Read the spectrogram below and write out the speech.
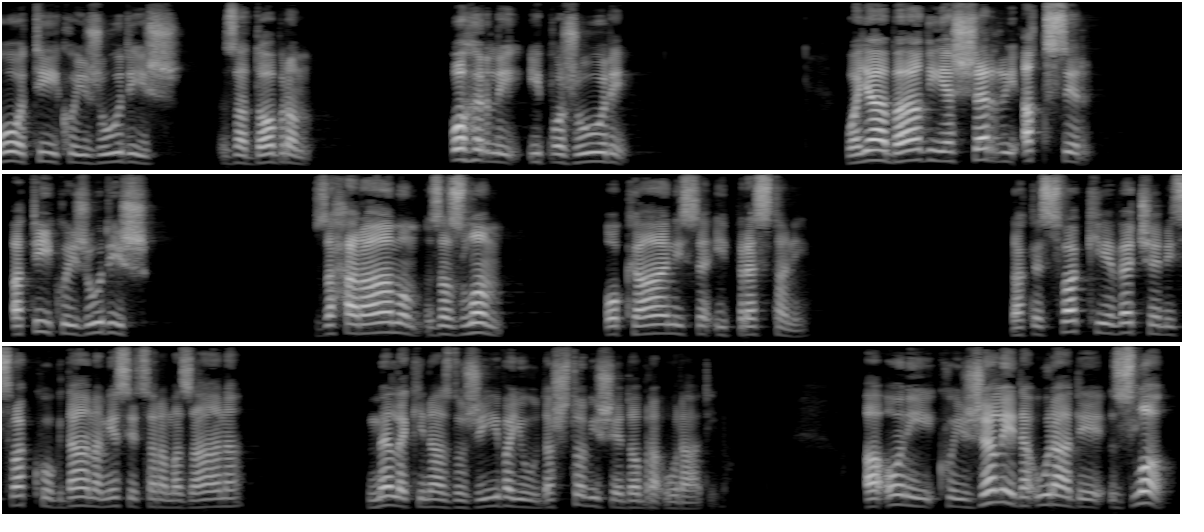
O ti koji žudiš za dobrom, pohrli i požuri. Wa ja bagi al sharri aqsir. A ti koji žudiš za haramom, za zlom, okani se i prestani. Dakle, svake večeri, svakog dana mjeseca Ramazana, meleki nas doživaju da što više dobra uradimo. A oni koji žele da urade zlo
